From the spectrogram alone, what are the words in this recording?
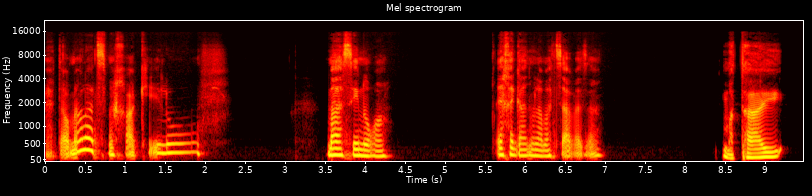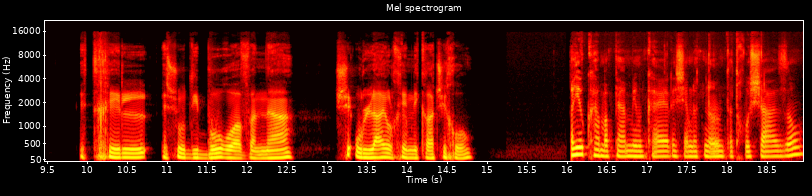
ואתה אומר לעצמך, כאילו, מה עשינו רע? איך הגענו למצב הזה? מתי התחיל איזשהו דיבור או הבנה שאולי הולכים לקראת שחרור? היו כמה פעמים כאלה שהם נתנו לנו את התחושה הזו,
